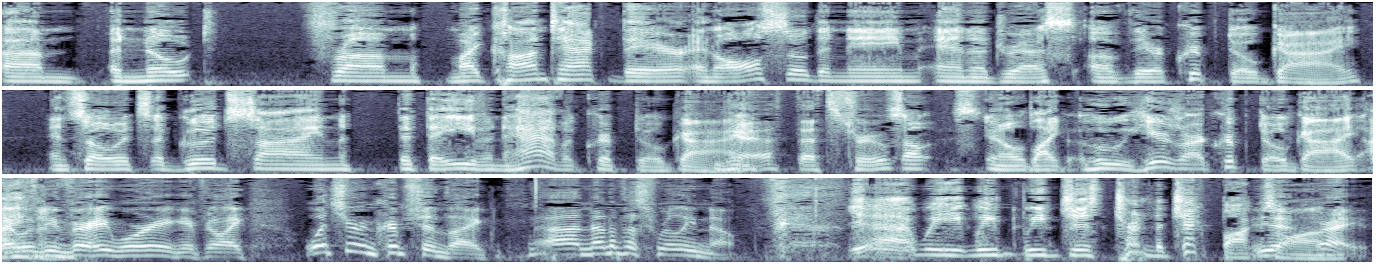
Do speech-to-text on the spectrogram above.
um, a note from my contact there, and also the name and address of their crypto guy and so it's a good sign that they even have a crypto guy. Yeah, that's true. So you know, like who? Here's our crypto guy. That would be very worrying if you're like, "What's your encryption like?" Uh, none of us really know. yeah, we, we we just turned the checkbox yeah, on. Right.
